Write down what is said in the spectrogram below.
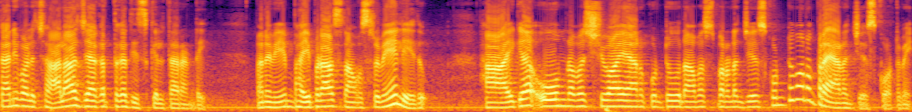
కానీ వాళ్ళు చాలా జాగ్రత్తగా తీసుకెళ్తారండి. మనం ఏం భయపడాల్సిన అవసరమే లేదు. హాయిగా ఓం నమ శివాయ అనుకుంటూ నామస్మరణం చేసుకుంటూ మనం ప్రయాణం చేసుకోవటమే.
